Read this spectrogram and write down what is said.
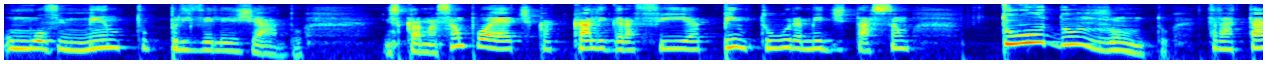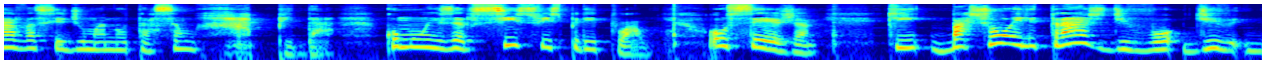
um movimento privilegiado. Exclamação poética, caligrafia, pintura, meditação, tudo junto. Tratava-se de uma notação rápida, como um exercício espiritual. Ou seja, que baixou, ele traz de, de,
